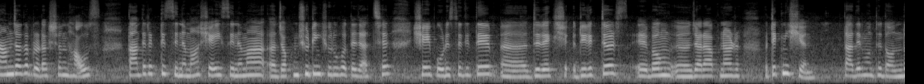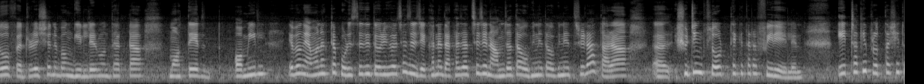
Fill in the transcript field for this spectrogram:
নামজাদা প্রোডাকশন হাউস তাদের একটি সিনেমা সেই সিনেমা যখন শুটিং শুরু হতে যাচ্ছে, সেই পরিস্থিতিতে ডিরেক্টরস এবং যারা আপনার টেকনিশিয়ান তাদের মধ্যে দ্বন্দ্ব ফেডারেশন এবং গিল্ডের মধ্যে একটা মতের অমিল এবং এমন একটা পরিস্থিতি তৈরি হয়েছে যে যেখানে দেখা যাচ্ছে যে নামজাদা অভিনেতা, অভিনেত্রীরা তারা শুটিং ফ্লোর থেকে তারা ফিরে এলেন। এটা কি প্রত্যাশিত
